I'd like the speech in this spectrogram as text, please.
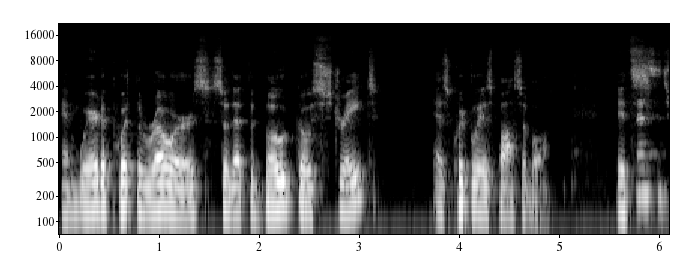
and where to put the rowers so that the boat goes straight as quickly as possible. It's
